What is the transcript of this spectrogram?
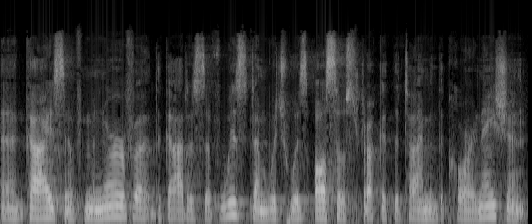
uh, guise of Minerva, the goddess of wisdom, which was also struck at the time of the coronation.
